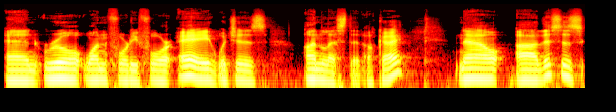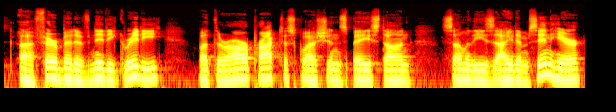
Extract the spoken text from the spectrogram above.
and Rule 144A, which is unlisted. Okay. Now, uh, this is a fair bit of nitty gritty, but there are practice questions based on some of these items in here,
